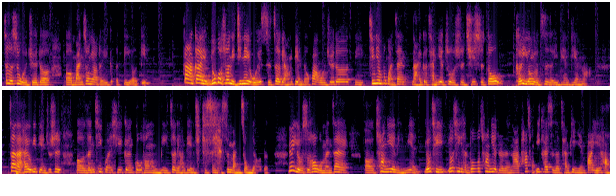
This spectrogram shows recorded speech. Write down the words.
这个是我觉得呃蛮重要的一个第二点。大概如果说你今天有维持这两点的话，我觉得你今天不管在哪一个产业做事，其实都可以拥有自己的一片天嘛。再来还有一点就是，呃，人际关系跟沟通能力这两点 其实也是蛮重要的。因为有时候我们在呃创业里面，尤其尤其很多创业的人啊，他从一开始的产品研发也好，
